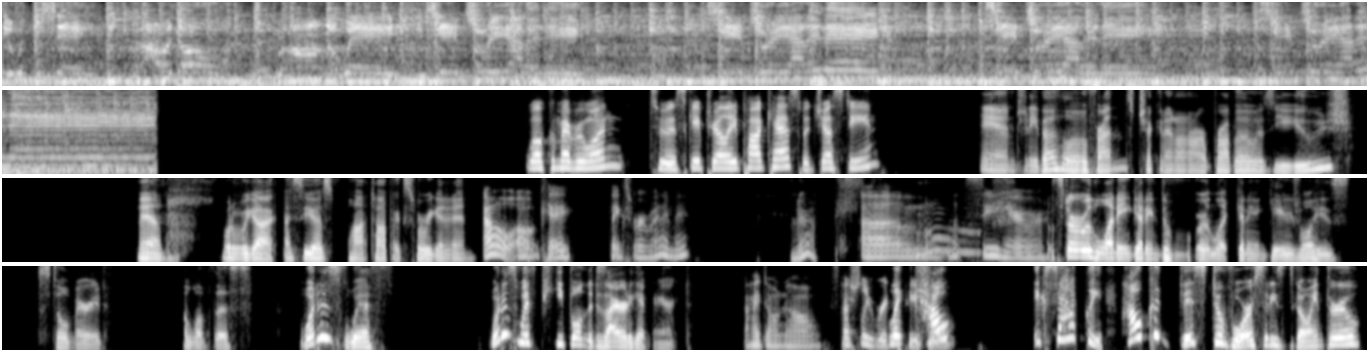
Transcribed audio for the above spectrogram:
hear what they say. An hour we're on our way. Escape to reality. Escape to reality. Escape to reality. Escape to reality. Welcome everyone to Escape to Reality podcast with Justine. And Geneva, hello friends, checking in on our Bravo as usual. Man, what do we got? I see you have some hot topics before we get in. Oh, okay. Thanks for reminding me. Yeah, Um, let's see here. let's start with Lenny getting div- or like getting engaged while he's still married. I love this. What is with what is with people and the desire to get married? I don't know, especially rich like people. how exactly how could this divorce that he's going through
